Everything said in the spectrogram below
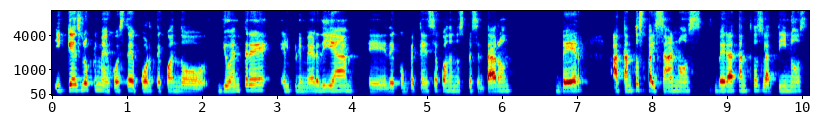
¿Y qué es lo que me dejó este deporte? Cuando yo entré el primer día eh, de competencia, cuando nos presentaron, ver a tantos paisanos, ver a tantos latinos,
